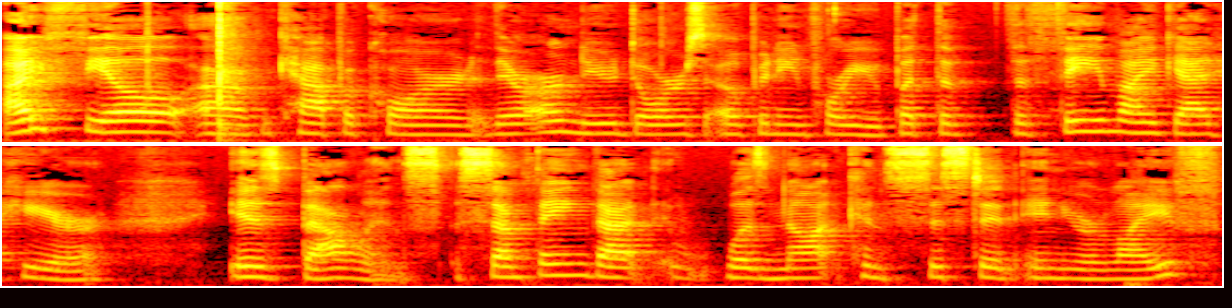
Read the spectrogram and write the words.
I feel um, Capricorn, there are new doors opening for you, but the, the theme I get here is balance. Something that was not consistent in your life,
